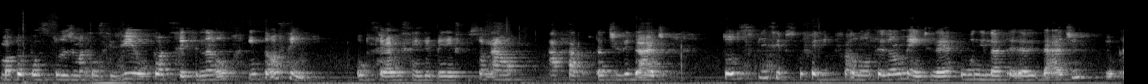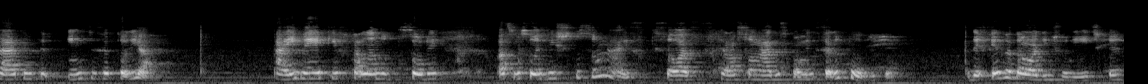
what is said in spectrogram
uma propositura de uma ação civil, pode ser que não. Então, assim, observe-se a independência funcional, a facultatividade, todos os princípios que o Felipe falou anteriormente, né? Unilateralidade e o caráter inquisitorial. Aí vem aqui falando sobre as funções institucionais, que são as relacionadas com o Ministério Público. A defesa da ordem jurídica,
